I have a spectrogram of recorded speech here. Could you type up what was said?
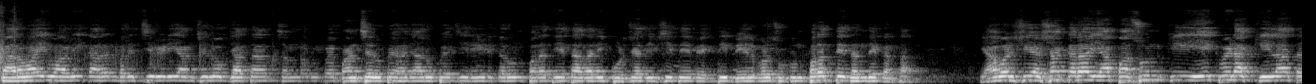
कारवाई व्हावी कारण बरेचशी वेळी आमचे लोक जातात शंभर रुपये पाचशे रुपये हजार रुपयाची रेड करून परत येतात आणि पुढच्या दिवशी ते व्यक्ती बेलवर सुटून परत ते धंदे करतात. यावर्षी अशा करा यापासून की एक वेळा केला तर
